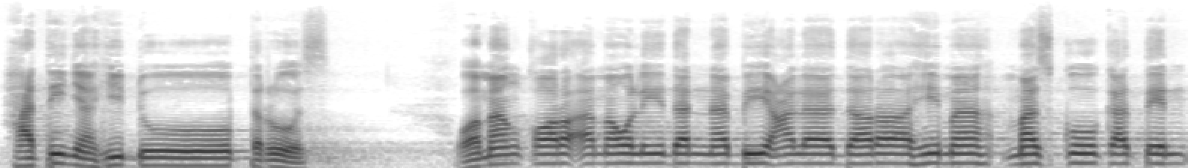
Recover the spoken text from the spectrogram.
Hatinya hidup terus. Wa man qara'a maulidan nabi ala darahimah maskukatin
